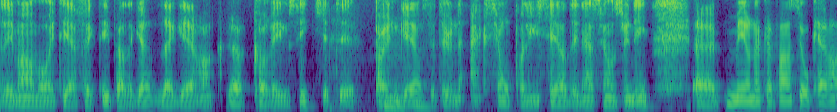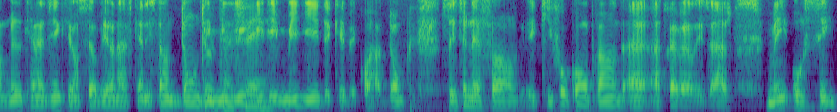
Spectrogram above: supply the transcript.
les membres ont été affectés par la guerre, la guerre en Corée aussi, qui était pas une guerre, c'était une action policière des Nations Unies. mais on n'a qu'à penser aux 40 000 Canadiens qui ont servi en Afghanistan, dont des milliers et des milliers de Québécois. Donc, c'est un effort qu'il faut comprendre à, à travers les mais aussi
